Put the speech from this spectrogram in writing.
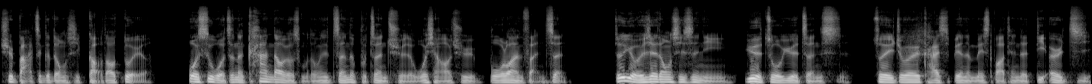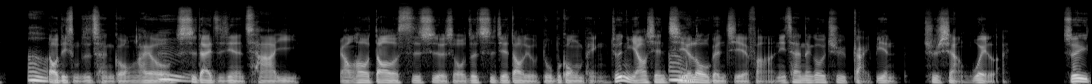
去把这个东西搞到对了，或是我真的看到有什么东西真的不正确的，我想要去拨乱反正。就是有一些东西是你越做越真实，所以就会开始变得《Miss Bartender》第二季嗯到底什么是成功，还有嗯世代之间的差异。然后到了私事的时候，这世界到底有多不公平？就是你要先揭露跟揭发，你才能够去改变，去想未来。所以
